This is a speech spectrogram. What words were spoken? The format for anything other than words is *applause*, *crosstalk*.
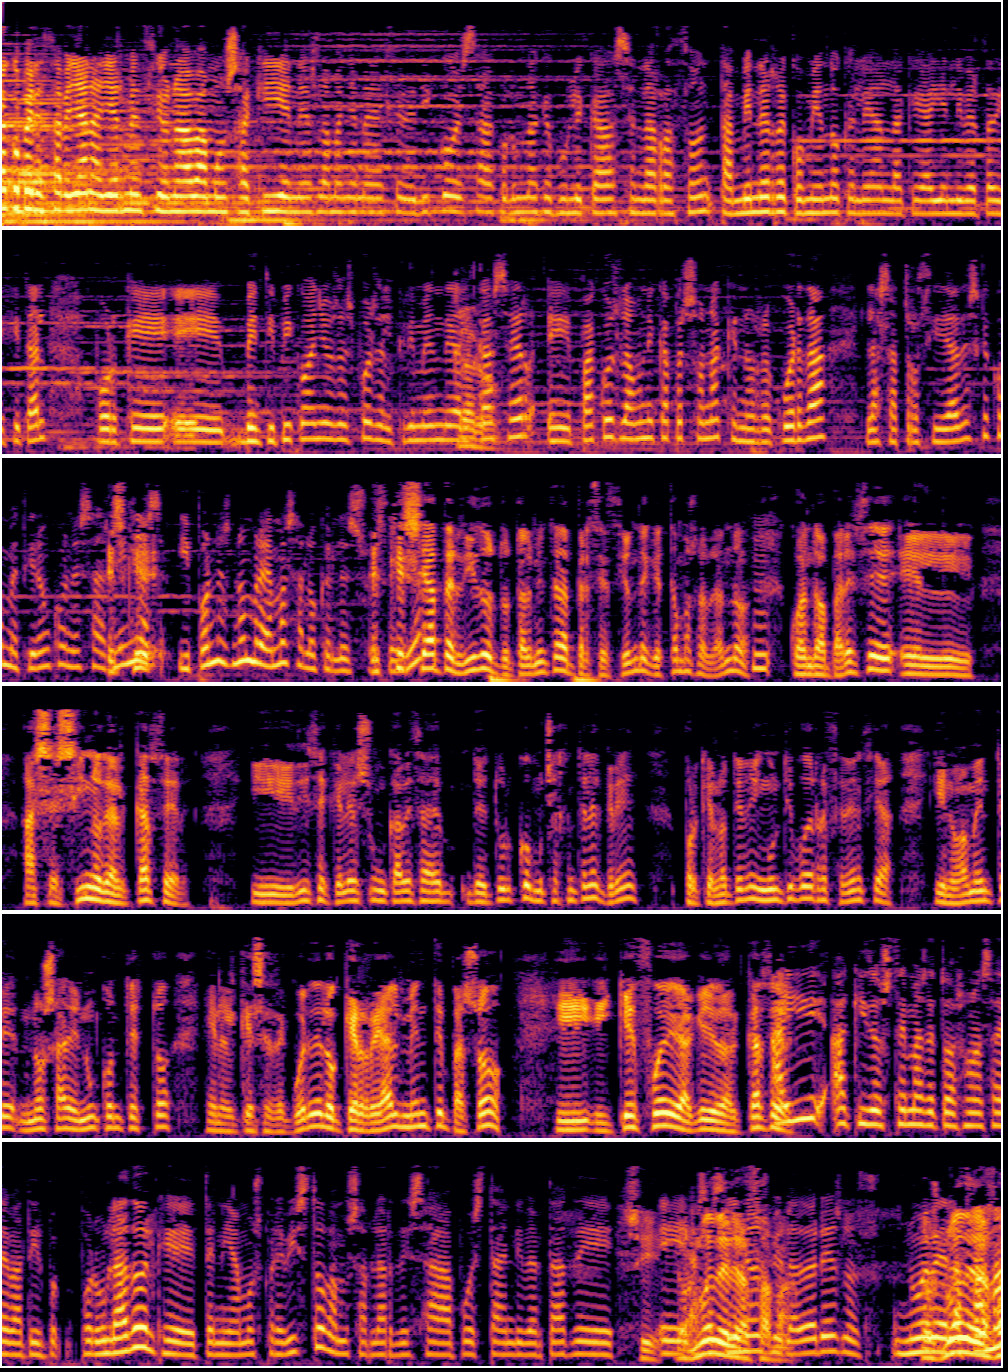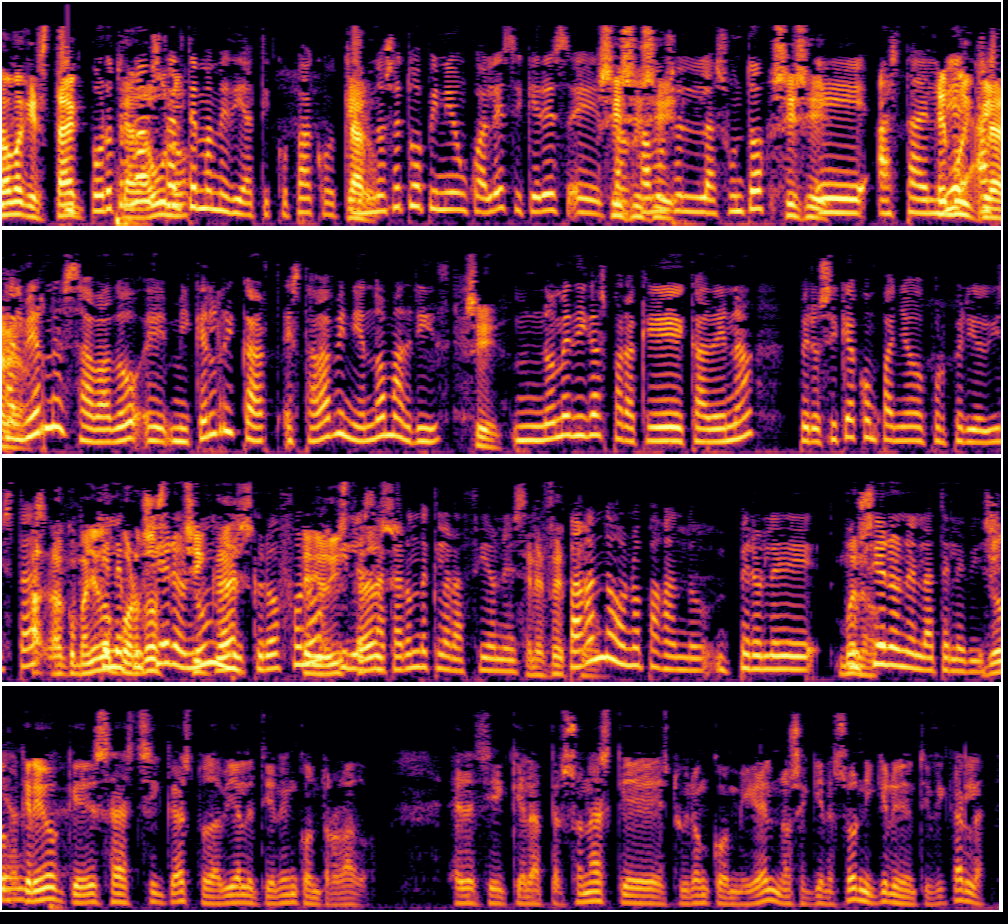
Paco Pérez Avellán, ayer mencionábamos aquí en Es la Mañana de Federico esa columna que publicas en La Razón. También les recomiendo que lean la que hay en Libertad Digital, porque eh, veintipico años después del crimen de Alcácer, eh, Paco es la única persona que nos recuerda las atrocidades que cometieron con esas niñas y pones nombre además a lo que les sucedió. Es que se ha perdido totalmente la percepción de que estamos hablando. Mm. Cuando aparece el asesino de Alcácer y dice que él es un cabeza de, turco, mucha gente le cree, porque no tiene ningún tipo de referencia y nuevamente no sale en un contexto en el que se recuerde lo que realmente pasó y, qué fue aquello de Alcácer. Hay aquí dos temas de todas formas a debatir. Por, un lado, el que teníamos previsto, vamos a hablar de esa puesta en libertad de eh, los nueve de la fama. violadores, los nueve, de, la, fama. que está por otro lado está el tema mediático, Paco. No sé tu opinión cuál es, si quieres eh, el asunto. Eh, hasta, el, hasta el viernes sábado, eh, Miquel estaba viniendo a Madrid. No me digas para qué cadena, pero sí que acompañado por periodistas acompañado que le por pusieron dos un micrófono y le sacaron declaraciones. Pagando o no pagando, pero le pusieron en la televisión. Yo creo que esas chicas todavía le tienen controlado. Es decir, que las personas que estuvieron con Miguel, no sé quiénes son, ni quiero identificarlas,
